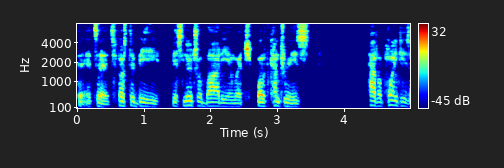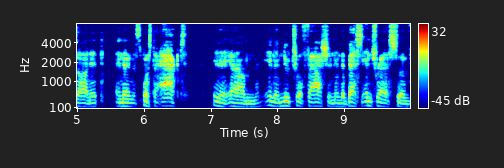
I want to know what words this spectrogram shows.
it's, a, it's supposed to be this neutral body in which both countries have appointees on it, and then it's supposed to act in a, um, in a neutral fashion in the best interests of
